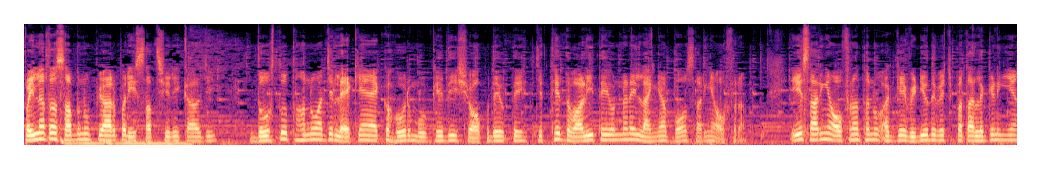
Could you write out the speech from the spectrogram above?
ਪਹਿਲਾਂ ਤਾਂ ਸਭ ਨੂੰ ਪਿਆਰ ਭਰੀ ਸਤਿ ਸ਼੍ਰੀ ਅਕਾਲ ਜੀ। ਦੋਸਤੋ, ਤੁਹਾਨੂੰ ਅੱਜ ਲੈ ਕੇ ਆਇਆ ਇੱਕ ਹੋਰ ਮੋਗੇ ਦੀ ਸ਼ਾਪ ਦੇ ਉੱਤੇ, ਜਿੱਥੇ ਦੀਵਾਲੀ ਤੇ ਉਹਨਾਂ ਨੇ ਲਾਈਆਂ ਬਹੁਤ ਸਾਰੀਆਂ ਆਫਰਾਂ। ਇਹ ਸਾਰੀਆਂ ਆਫਰਾਂ ਤੁਹਾਨੂੰ ਅੱਗੇ ਵੀਡੀਓ ਦੇ ਵਿੱਚ ਪਤਾ ਲੱਗਣਗੀਆਂ,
